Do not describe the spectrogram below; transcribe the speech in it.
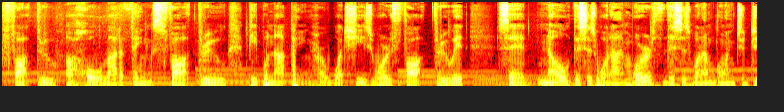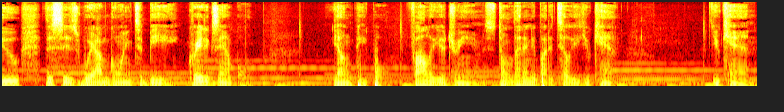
Fought through a whole lot of things, fought through people not paying her what she's worth, fought through it said, No, this is what I'm worth. This is what I'm going to do. This is where I'm going to be. Great example. Young people, follow your dreams. Don't let anybody tell you you can't. You can.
